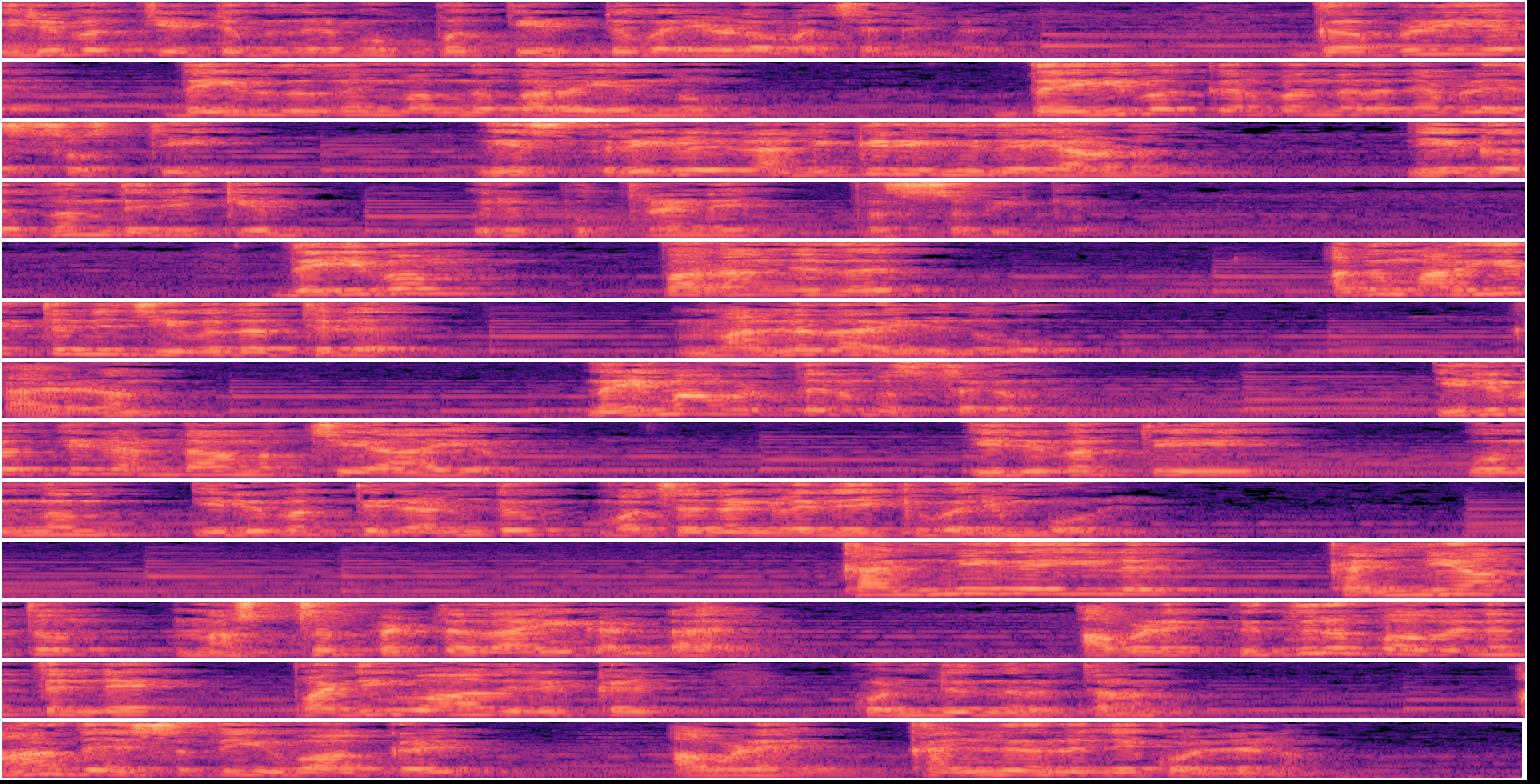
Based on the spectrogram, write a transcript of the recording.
ഇരുപത്തിയെട്ട് മുതൽ മുപ്പത്തിയെട്ട് വരെയുള്ള വചനങ്ങൾ. ഗബ്രിയൽ ദൈവദൂതൻ വന്ന് പറയുന്നു ദൈവഗർഭം നിറഞ്ഞവളെ സ്വസ്തി നീ സ്ത്രീകളിൽ അനുഗ്രഹീതയാണ് നീ ഗർഭം ധരിക്കും ഒരു പുത്രനെ പ്രസവിക്കും. ദൈവം പറഞ്ഞത് അത് മറിയത്തിന്റെ ജീവിതത്തിൽ നല്ലതായിരുന്നുവോ? കാരണം നിയമാവർത്തന പുസ്തകം ഇരുപത്തിരണ്ടാം അധ്യായം ഇരുപത്തി ഒന്നും ഇരുപത്തിരണ്ടും വചനങ്ങളിലേക്ക് വരുമ്പോൾ കന്യകയിൽ കന്യാത്വം നഷ്ടപ്പെട്ടതായി കണ്ടാൽ അവളെ പിതൃഭവനത്തിന്റെ പടിവാതിലുക്കൾ കൊണ്ടു നിർത്തണം. ആ ദേശത്തെ യുവാക്കൾ അവളെ കല്ലെറിഞ്ഞ് കൊല്ലണം.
